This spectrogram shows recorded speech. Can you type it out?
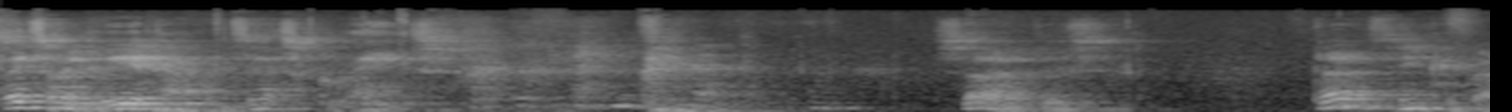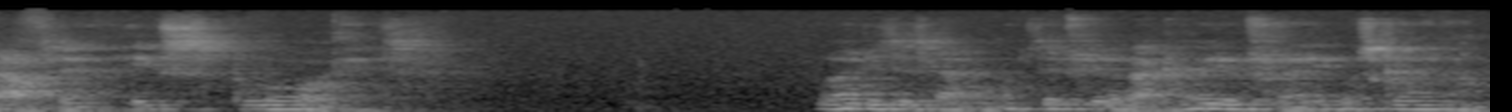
When something weird happens, that's great. So, this, don't think about it, explore it. Why does this happen? What does it feel like? Are you afraid? What's going on?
